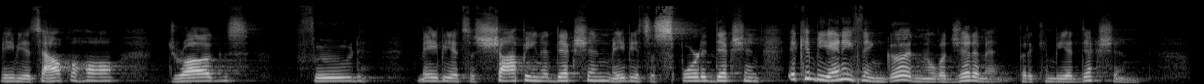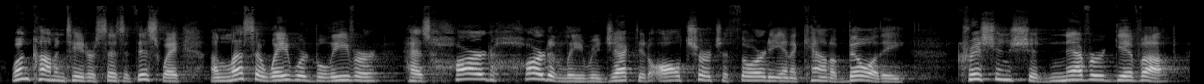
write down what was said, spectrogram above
Maybe it's alcohol, drugs, food. Maybe it's a shopping addiction. Maybe it's a sport addiction. It can be anything good and legitimate, but it can be addiction. One commentator says it this way unless a wayward believer has hard heartedly rejected all church authority and accountability, Christians should never give up,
